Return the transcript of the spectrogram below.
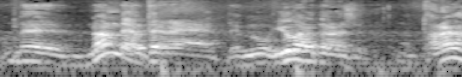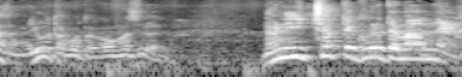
ほんで「なんだよてめえ!」ってもう言われたらしい。田中さんが言うたことが面白い。何言っちゃってくれてまんねんって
